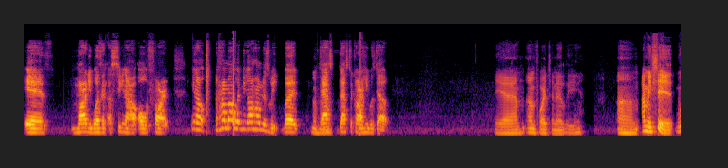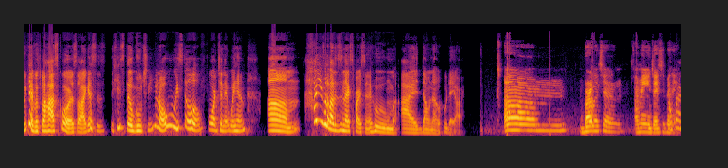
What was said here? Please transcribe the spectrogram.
if Marty wasn't a senile old fart, you know, Hermon wouldn't be going home this week. But mm-hmm. that's that's the car he was dealt. Yeah, unfortunately. Um, I mean, shit, we gave him some high scores, so I guess he's still Gucci. You know, we still fortunate with him. Um, how you feel about this next person, whom I don't know who they are? Um, Burlington. I mean, JC Penny. Okay.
